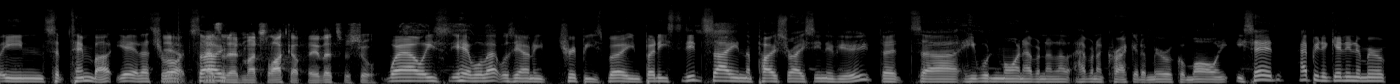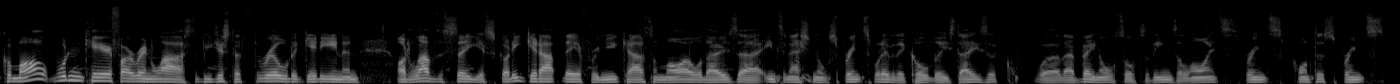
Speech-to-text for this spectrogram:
in September, yeah, that's right. Yeah, so hasn't had much luck up there, that's for sure. Well, he's yeah. Well, that was the only trip he's been, but he did say in the post-race interview that uh, he wouldn't mind having another, having a crack at a Miracle Mile. He said, "Happy to get in a Miracle Mile. Wouldn't care if I ran last. It'd be just a thrill to get in, and I'd love to see you, Scotty, get up there for a Newcastle Mile or those uh, international sprints, whatever they're called these days. Well, they've been all sorts of things: Alliance sprints, Sprints."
